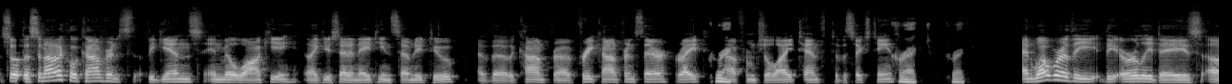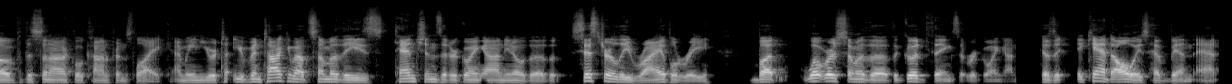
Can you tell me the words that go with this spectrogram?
So the Synodical Conference begins in Milwaukee, like you said, in 1872. Uh, the the conf- uh, free conference there, right? Correct. Uh, from July 10th to the 16th. Correct. Correct. And what were the the early days of the Synodical Conference like? I mean, you're t- you've been talking about some of these tensions that are going on. You know, the, the sisterly rivalry. But what were some of the the good things that were going on? Because it, it can't always have been at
